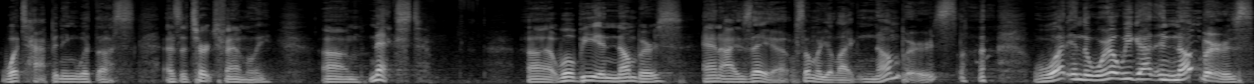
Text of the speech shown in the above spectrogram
what's happening with us as a church family. Um, next, uh, we'll be in Numbers and Isaiah. Some of you are like, Numbers? what in the world we got in Numbers?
